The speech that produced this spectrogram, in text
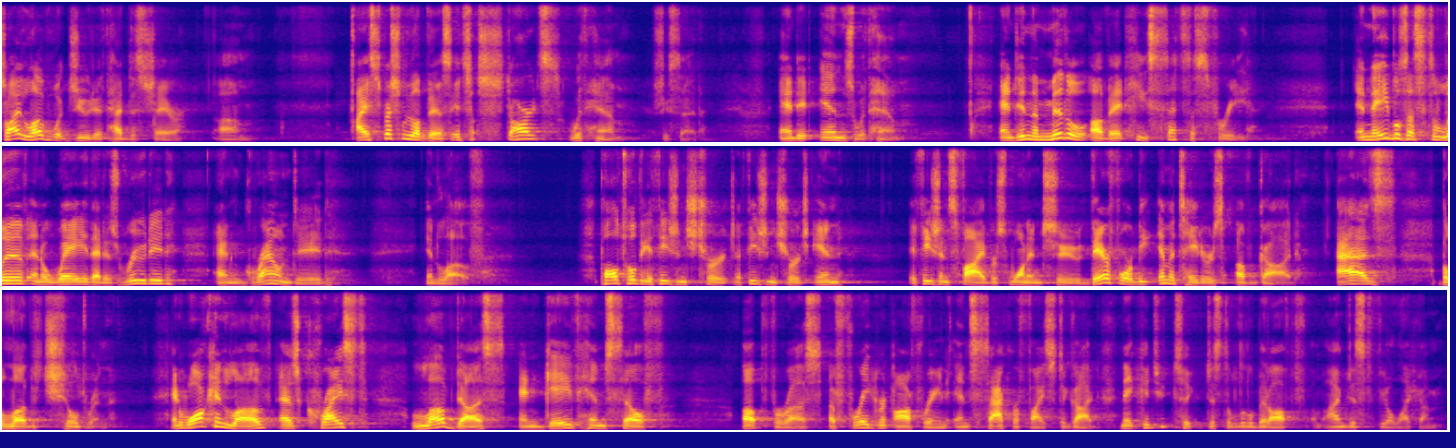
So I love what Judith had to share. Um, I especially love this. It starts with him, she said, and it ends with him. And in the middle of it, he sets us free, enables us to live in a way that is rooted and grounded in love. Paul told the Ephesians church, Ephesian church in Ephesians 5, verse 1 and 2, therefore be imitators of God as beloved children, and walk in love as Christ loved us and gave himself up for us, a fragrant offering and sacrifice to God. Nate, could you take just a little bit off? I just feel like I'm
